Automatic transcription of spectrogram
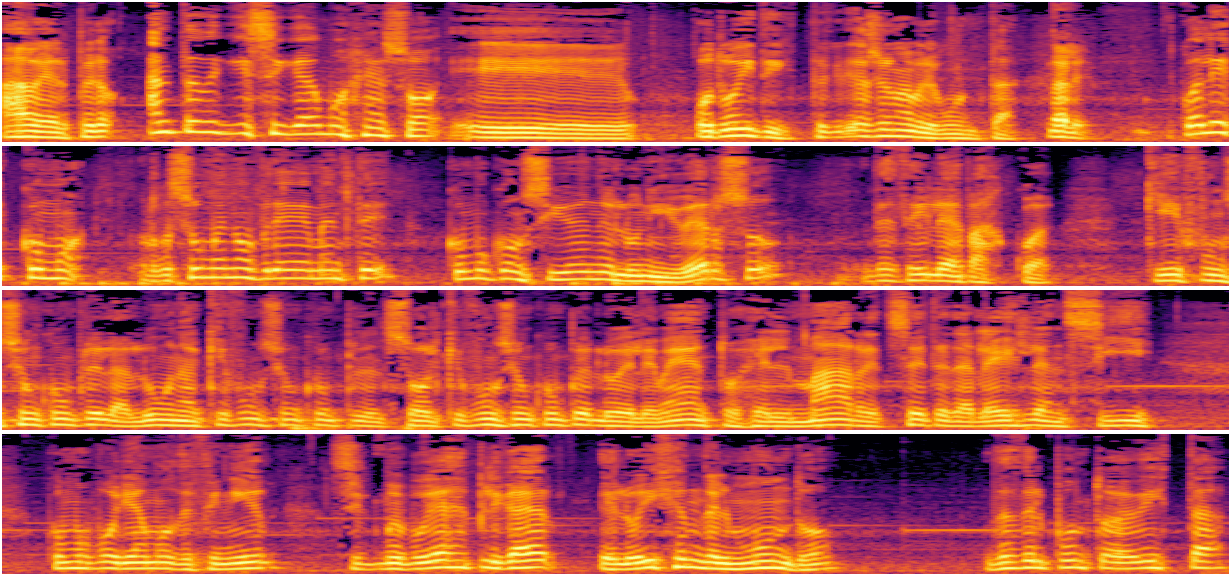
A ver, pero antes de que sigamos eso, eh, Otuiti, te quería hacer una pregunta. Dale. ¿Cuál es como, resúmenos brevemente, cómo conciben el universo desde Isla de Pascua? ¿Qué función cumple la luna? ¿Qué función cumple el sol? ¿Qué función cumplen los elementos, el mar, etcétera, la isla en sí? ¿Cómo podríamos definir, si me pudieras explicar el origen del mundo desde el punto de vista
